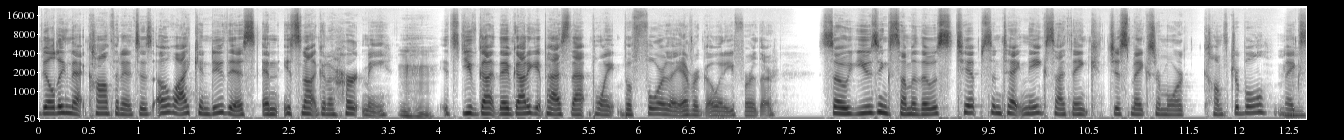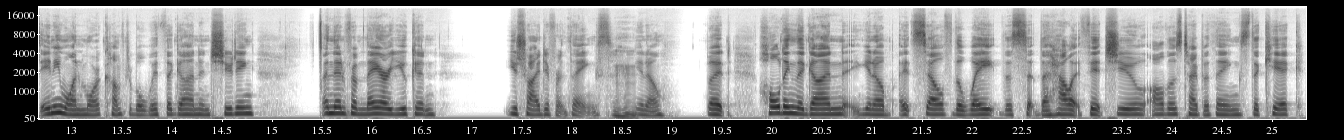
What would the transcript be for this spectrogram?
building that confidence is, oh, I can do this, and it's not going to hurt me. Mm-hmm. It's you've got they've got to get past that point before they ever go any further. So using some of those tips and techniques, I think, just makes her more comfortable, mm-hmm. makes anyone more comfortable with the gun and shooting and then from there you can you try different things mm-hmm. you know but holding the gun you know itself the weight the the how it fits you all those type of things the kick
